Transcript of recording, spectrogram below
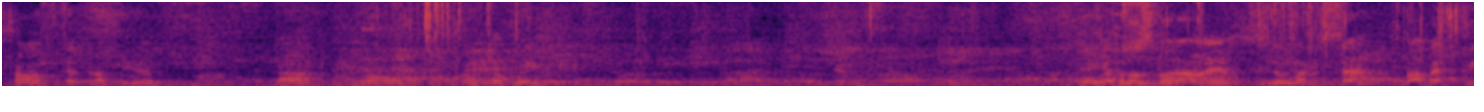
chrząstkę trafiłem. Tak? No. To chuj. A co zwaramy numer C? Babeczki?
